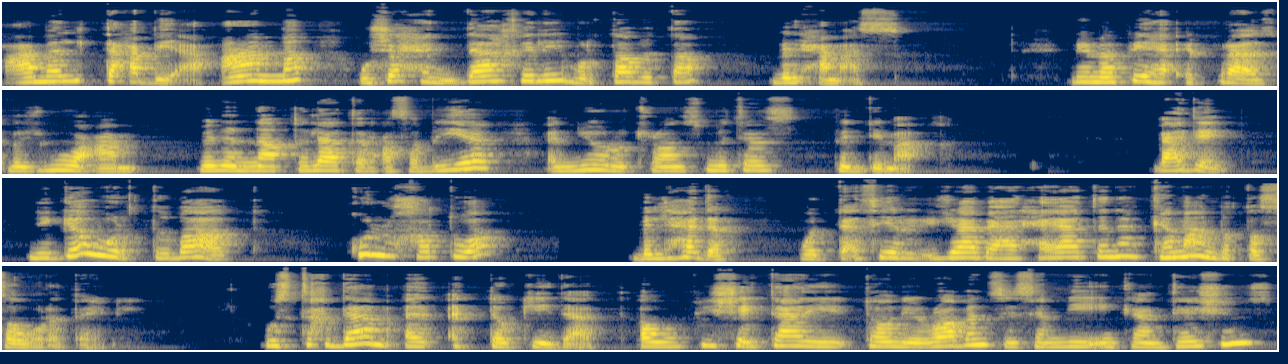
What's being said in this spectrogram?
عمل تعبئة عامة وشحن داخلي مرتبطة بالحماس. بما فيها إفراز مجموعة من الناقلات العصبية ال neurotransmitters في الدماغ. بعدين نقوي ارتباط كل خطوة بالهدف والتأثير الإيجابي على حياتنا كمان بالتصور الذهني. واستخدام التوكيدات أو في شيء تاني توني روبنز يسميه incantations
